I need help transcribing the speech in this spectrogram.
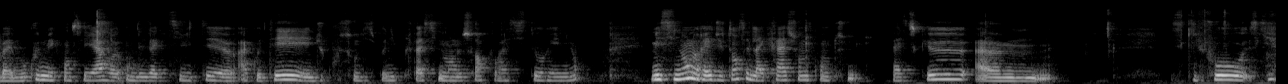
bah, beaucoup de mes conseillères ont des activités à côté et du coup sont disponibles plus facilement le soir pour assister aux réunions. Mais sinon, le reste du temps, c'est de la création de contenu. Parce que ce qu'il faut. Ce qui...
